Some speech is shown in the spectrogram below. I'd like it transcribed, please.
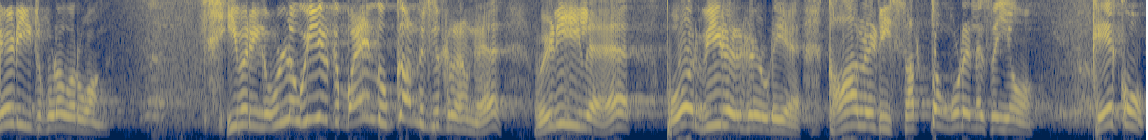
தேடிட்டு கூட வருவாங்க. இவர் இங்கே உள்ள உயிருக்கு பயந்து உட்கார்ந்துட்டு இருக்கிறாங்க வெளியில போர் வீரர்களுடைய காலடி சத்தம் கூட என்ன செய்யும்? கேட்கும்.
